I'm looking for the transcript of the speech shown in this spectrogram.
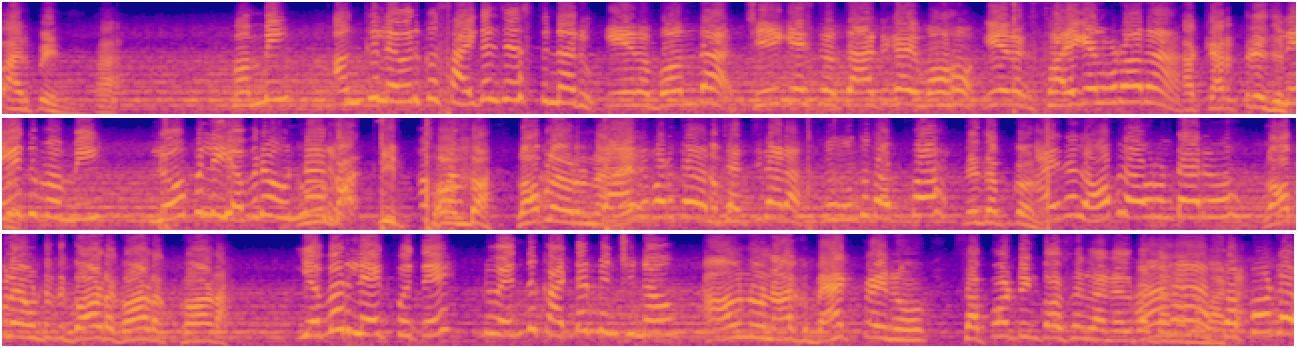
పారిపోయింది ఆ. మమ్మీ అంకుల్ ఎవరికో సైకిల్ చేస్తున్నారు ఈయన బొంద చీకేసిన తాటికాయ మొహం ఈయనకు సైకిల్ కూడానా ఆ, కరెక్ట్గా. లేదు మమ్మీ లోపల ఎవరో ఉన్నారు బొంద. లోపల ఎవరున్నారు కొడతాడు చచ్చినాడా నువ్వు ముందు తప్ప నేను తప్పుకోను ఆయన లోపల ఎవరు ఉంటారు లోపలే ఉంటుంది గోడ గోడ గోడ ఎవరు లేకపోతే నువ్వు ఎందుకు అడ్డం నుంచున్నావు అవును నాకు బ్యాక్ పెయిన్ సపోర్టింగ్ కోసం ఇలా నిలబడ్డాను అన్నమాట. సపోర్ట్లో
